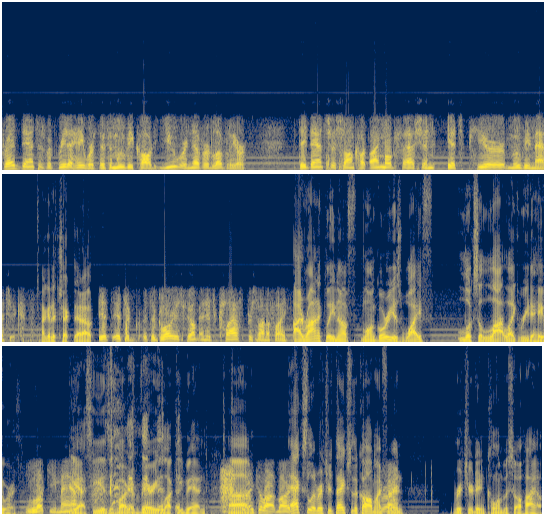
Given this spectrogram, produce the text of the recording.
Fred dances with Rita Hayworth, there's a movie called You Were Never Lovelier. They dance to a song called I'm Old Fashioned. It's pure movie magic. I got to check that out. It, it's a it's a glorious film and it's class personified. Ironically enough, Longoria's wife looks a lot like Rita Hayworth. Lucky man. Yes, he is a, var- very lucky man. Um, Thanks a lot, Mark. Excellent, Richard. Thanks for the call, my Right. friend. Richard in Columbus, Ohio.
